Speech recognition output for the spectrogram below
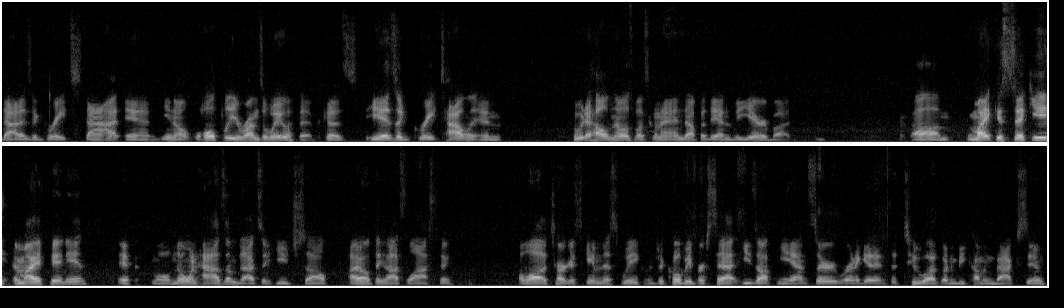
That is a great stat, and you know hopefully he runs away with it because he is a great talent, and who the hell knows what's going to end up at the end of the year. But um, Mike Gesicki, in my opinion, if well no one has him, that's a huge sell. I don't think that's lasting. A lot of targets came this week with Jacoby Brissett. He's off the answer. We're going to get into Tua going to be coming back soon.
